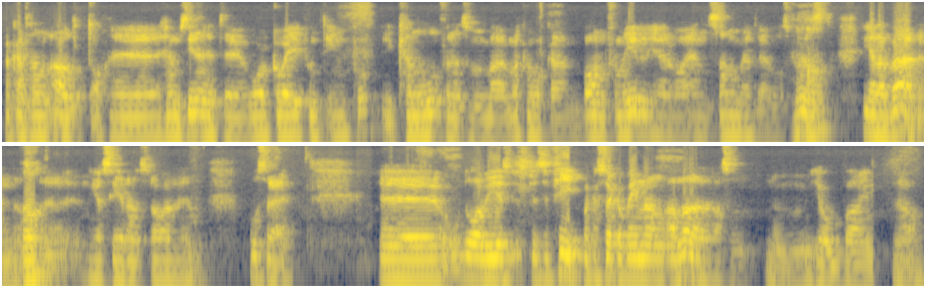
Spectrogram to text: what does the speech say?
man kan ta hand om allt då. Eh, hemsidan heter workaway.info. Det är kanon för den som bara... Man kan åka barnfamiljer och vara ensam eller vad som Ja. helst. I hela världen. Ja. Alltså, eh, Nya Zeeland, Australien och sådär. Eh, och då har vi specifikt, man kan söka på innan alla alltså, jobba i ja,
